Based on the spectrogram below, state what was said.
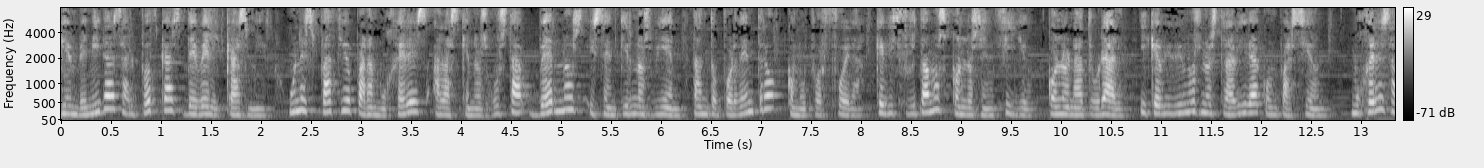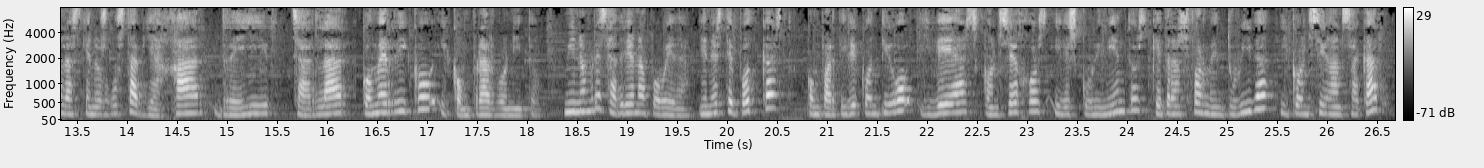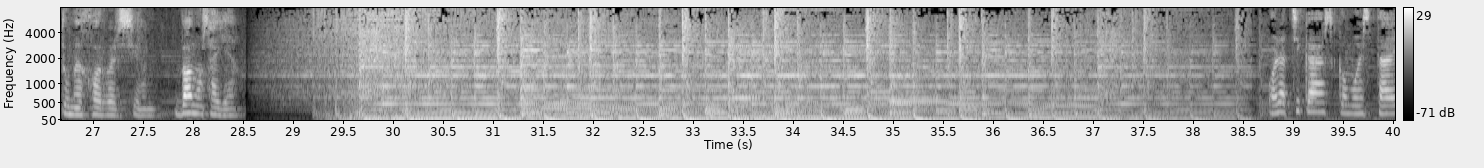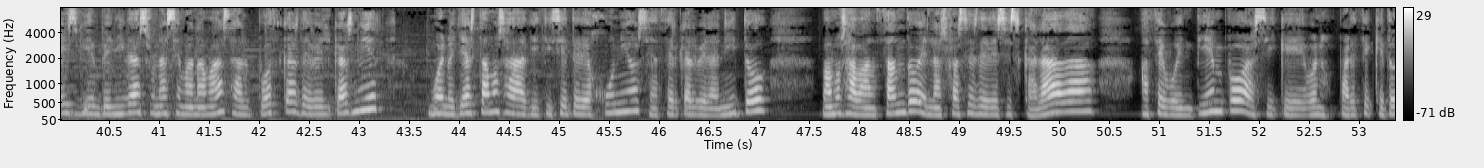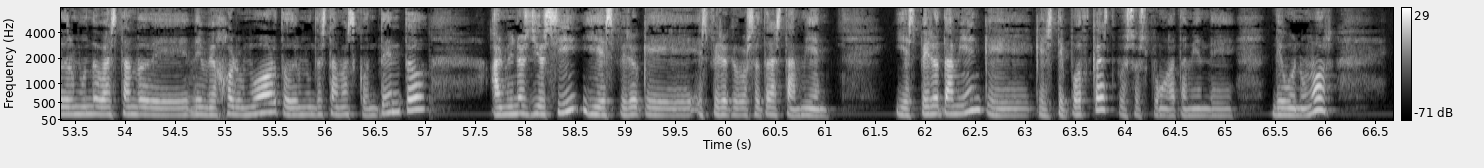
Bienvenidas al podcast de Bel Kashmir, un espacio para mujeres a las que nos gusta vernos y sentirnos bien, tanto por dentro como por fuera, que disfrutamos con lo sencillo, con lo natural y que vivimos nuestra vida con pasión. Mujeres a las que nos gusta viajar, reír, charlar, comer rico y comprar bonito. Mi nombre es Adriana Poveda y en este podcast compartiré contigo ideas, consejos y descubrimientos que transformen tu vida y consigan sacar tu mejor versión. Vamos allá. Hola chicas, ¿cómo estáis? Bienvenidas una semana más al podcast de Bel Kashmir. Bueno, ya estamos a 17 de junio, se acerca el veranito, vamos avanzando en las fases de desescalada, hace buen tiempo, así que bueno, parece que todo el mundo va estando de, de mejor humor, todo el mundo está más contento, al menos yo sí y espero que, espero que vosotras también. Y espero también que, que este podcast pues os ponga también de, de buen humor.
